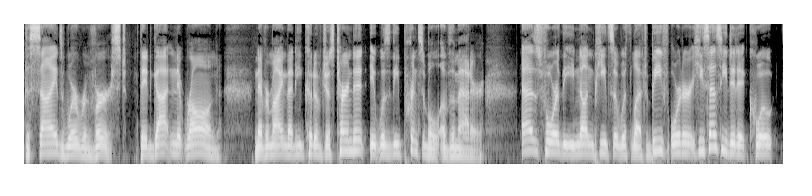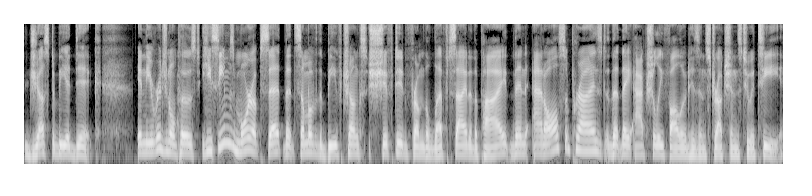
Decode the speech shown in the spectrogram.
the sides were reversed. They'd gotten it wrong. Never mind that he could have just turned it, it was the principle of the matter. As for the None pizza with left beef order, he says he did it, quote, just to be a dick. In the original post, he seems more upset that some of the beef chunks shifted from the left side of the pie than at all surprised that they actually followed his instructions to a T.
